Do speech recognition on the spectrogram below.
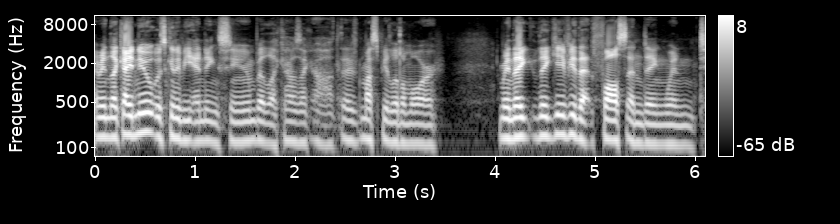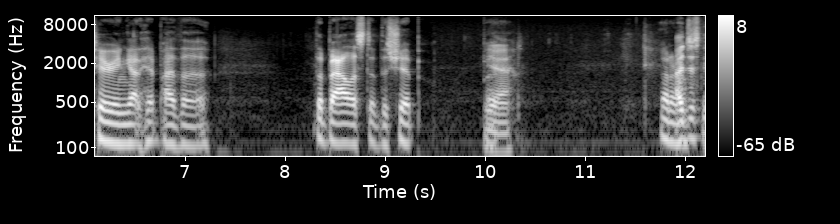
I mean like I knew it was going to be ending soon, but like I was like, oh, there must be a little more. I mean they they gave you that false ending when Tyrion got hit by the, the ballast of the ship. But- yeah. I don't know. I just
